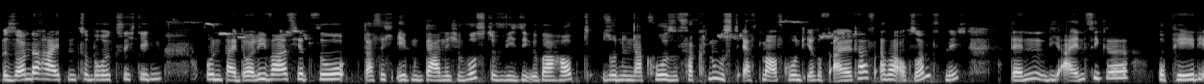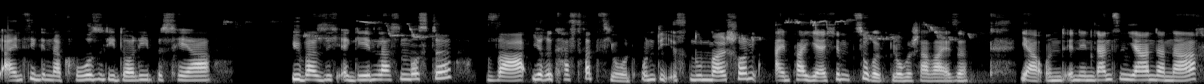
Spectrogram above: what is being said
Besonderheiten zu berücksichtigen. Und bei Dolly war es jetzt so, dass ich eben gar nicht wusste, wie sie überhaupt so eine Narkose verknust. Erstmal aufgrund ihres Alters, aber auch sonst nicht. Denn die einzige OP, die einzige Narkose, die Dolly bisher über sich ergehen lassen musste, war ihre Kastration. Und die ist nun mal schon ein paar Jährchen zurück, logischerweise. Ja, und in den ganzen Jahren danach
